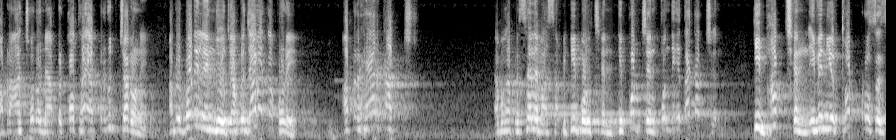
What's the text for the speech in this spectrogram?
আপনার আচরণে, আপনার কথায়, আপনার উচ্চারণে, আপনার বডি ল্যাঙ্গুয়েজে আপনার জামা কাপড়ে, আপনার হেয়ার কাট এবং আপনার সিলেবাস আপনি কি বলছেন, কি পড়ছেন, কোন দিকে তাকাচ্ছেন, কি ভাবছেন ইভেন ইউর থট প্রসেস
